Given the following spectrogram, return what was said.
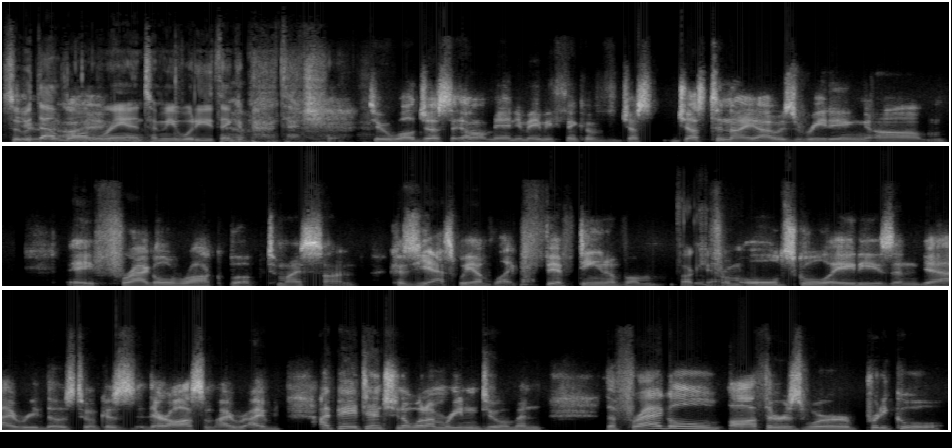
So with that long I- rant, I mean, what do you think about that shit? Dude, well, just oh man, you made me think of just just tonight. I was reading um a Fraggle Rock book to my son because yes, we have like fifteen of them yeah. from old school '80s, and yeah, I read those to him because they're awesome. I, I I pay attention to what I'm reading to him, and the Fraggle authors were pretty cool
